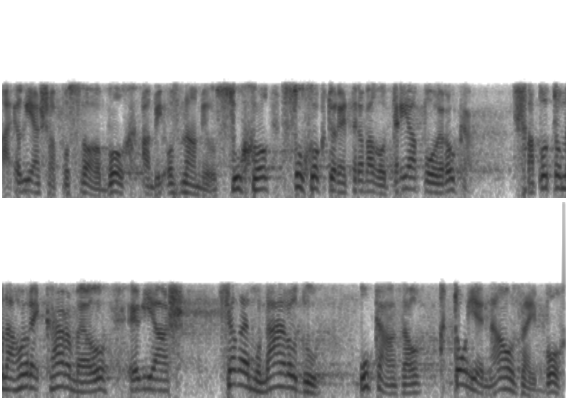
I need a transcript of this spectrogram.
a Eliáša poslal Boh, aby oznámil sucho, sucho, ktoré trvalo 3,5 roka. A potom na hore Karmel Eliáš celému národu ukázal, kto je naozaj Boh.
